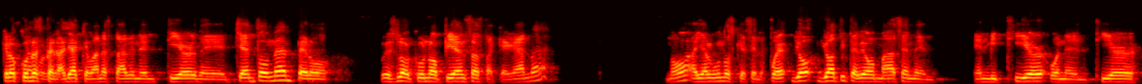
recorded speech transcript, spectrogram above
Creo que uno esperaría que van a estar en el tier de gentleman, pero es lo que uno piensa hasta que gana. ¿No? Hay algunos que se les puede... Yo, yo a ti te veo más en, el, en mi tier o en el tier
